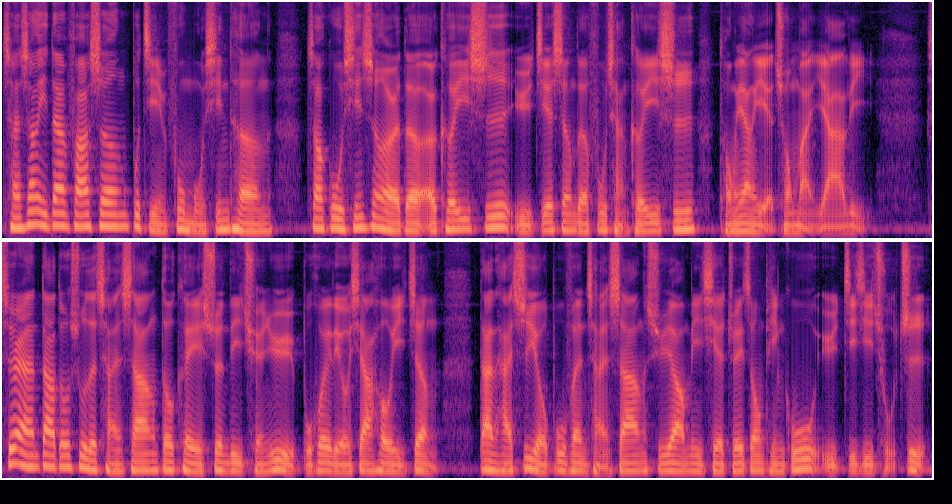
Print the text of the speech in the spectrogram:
产伤一旦发生，不仅父母心疼，照顾新生儿的儿科医师与接生的妇产科医师同样也充满压力。虽然大多数的产伤都可以顺利痊愈，不会留下后遗症，但还是有部分产伤需要密切追踪评估与积极处置，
